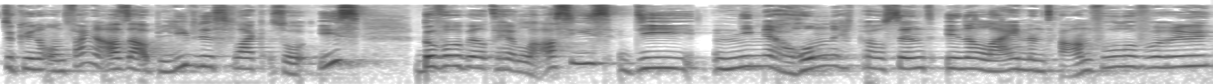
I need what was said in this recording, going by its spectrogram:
te kunnen ontvangen. Als dat op liefdesvlak zo is, bijvoorbeeld relaties die niet meer 100% in alignment aanvoelen voor u.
